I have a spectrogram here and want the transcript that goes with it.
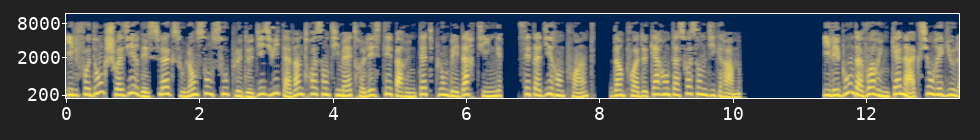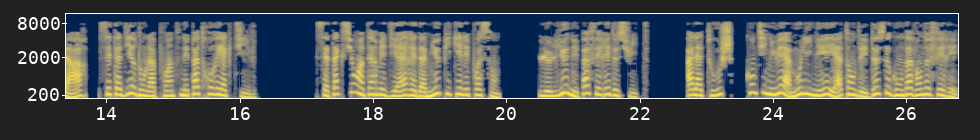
Il faut donc choisir des slugs ou lançons souples de 18 à 23 cm lestés par une tête plombée darting, c'est-à-dire en pointe, d'un poids de 40 à 70 grammes. Il est bon d'avoir une canne à action régulière, c'est-à-dire dont la pointe n'est pas trop réactive. Cette action intermédiaire aide à mieux piquer les poissons. Le lieu n'est pas ferré de suite. À la touche, continuez à mouliner et attendez deux secondes avant de ferrer.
